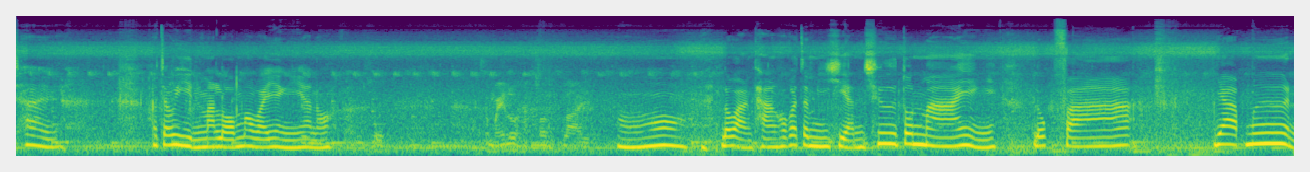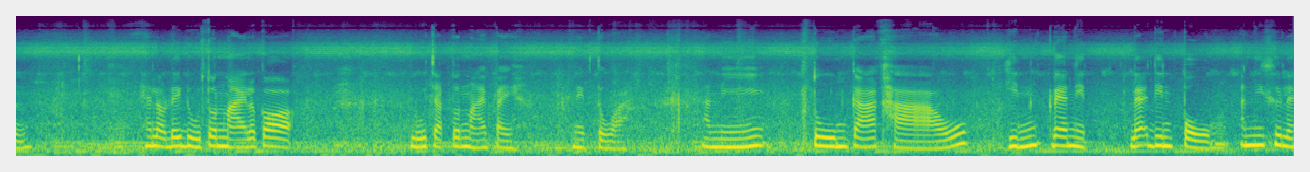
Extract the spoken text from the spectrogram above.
ใช่เขาจะเอาหินมาล้อมเอาไว้อย่างนี้ยเนาะสมัยโลหะตอนปลายอ๋อระหว่างทางเขาก็จะมีเขียนชื่อต้นไม้อย่างนี้ลกฟ้าหญ้าบมื่น ให้เราได้ดูต้นไม้แล้วก็รู้จักต้นไม้ไปในตัว อันนี้ตูมกาขาว หินแกรนิตและดินโป่ง อันนี้คืออะไร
